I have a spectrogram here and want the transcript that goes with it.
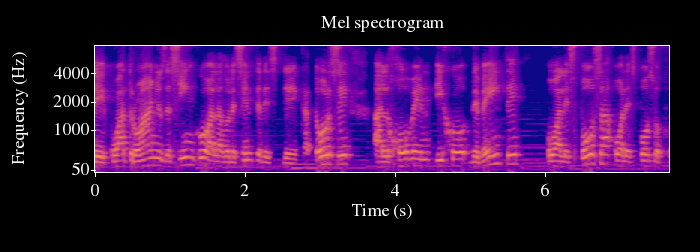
de cuatro años, de cinco, al adolescente de, de 14, al joven hijo de 20 o a la esposa o al esposo.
